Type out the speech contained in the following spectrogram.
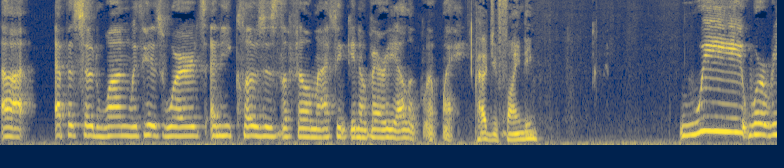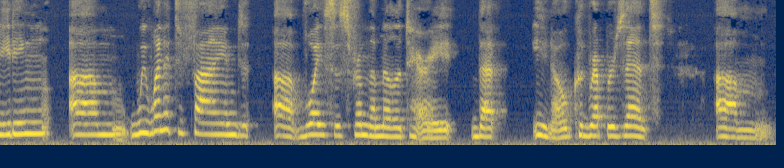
uh, episode one with his words and he closes the film, I think, in a very eloquent way. How'd you find him? We were reading um, we wanted to find uh, voices from the military that you know could represent um,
